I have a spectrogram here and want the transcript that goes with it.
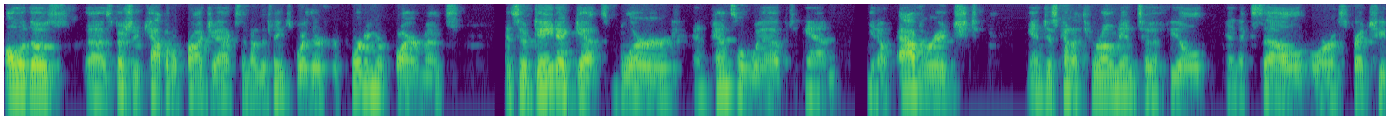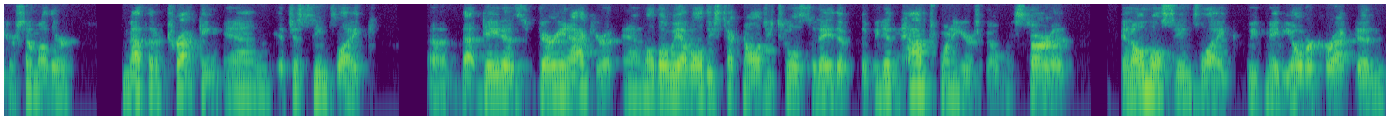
all of those, uh, especially capital projects and other things where there's reporting requirements, and so data gets blurred and pencil whipped and you know averaged and just kind of thrown into a field in Excel or a spreadsheet or some other method of tracking. And it just seems like uh, that data is very inaccurate. And although we have all these technology tools today that, that we didn't have 20 years ago when we started, it almost seems like we've maybe overcorrected,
